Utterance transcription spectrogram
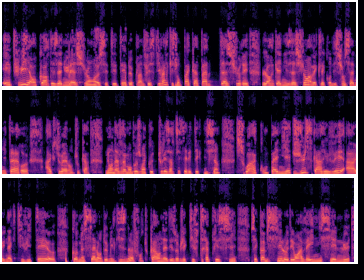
Et puis, il y a encore des annulations euh, cet été de plein de festivals qui sont pas capables d'assurer l'organisation avec les conditions sanitaires euh, actuelles, en tout cas. Nous, on a vraiment besoin que tous les artistes et les techniciens soient accompagnés jusqu'à arriver à une activité euh, comme celle en 2019. En tout cas, on a des objectifs très précis. C'est comme si l'Odéon avait initié une lutte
